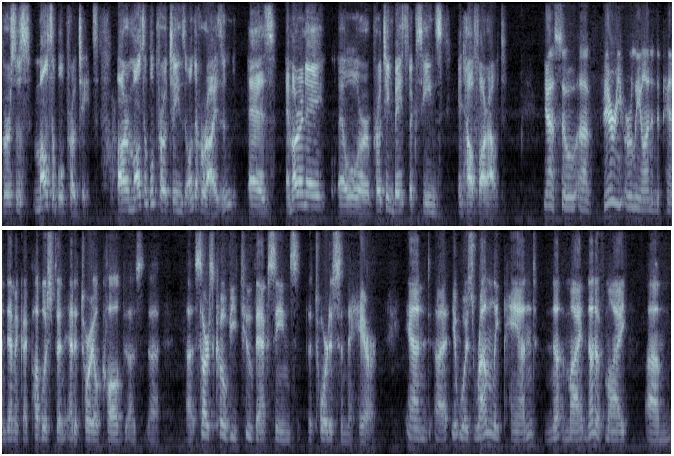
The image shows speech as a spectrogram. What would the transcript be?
versus multiple proteins. Are multiple proteins on the horizon as mRNA or protein-based vaccines, and how far out? Yeah, so uh, very early on in the pandemic, I published an editorial called uh, uh, uh, SARS CoV 2 Vaccines The Tortoise and the Hare. And uh, it was roundly panned. My, none of my um,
